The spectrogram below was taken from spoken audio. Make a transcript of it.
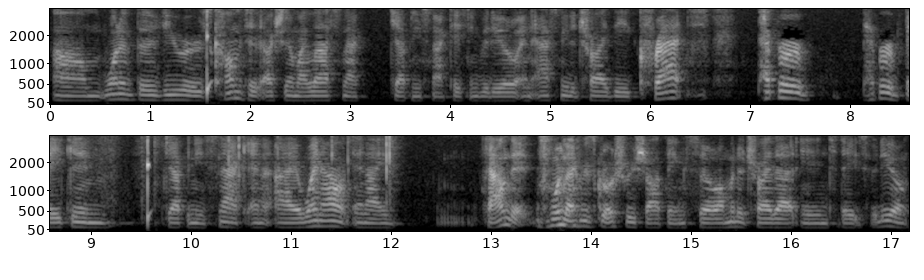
Um, one of the viewers commented actually on my last snack Japanese snack tasting video and asked me to try the Kratz pepper pepper bacon Japanese snack and I went out and I found it when I was grocery shopping so I'm gonna try that in today's video.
